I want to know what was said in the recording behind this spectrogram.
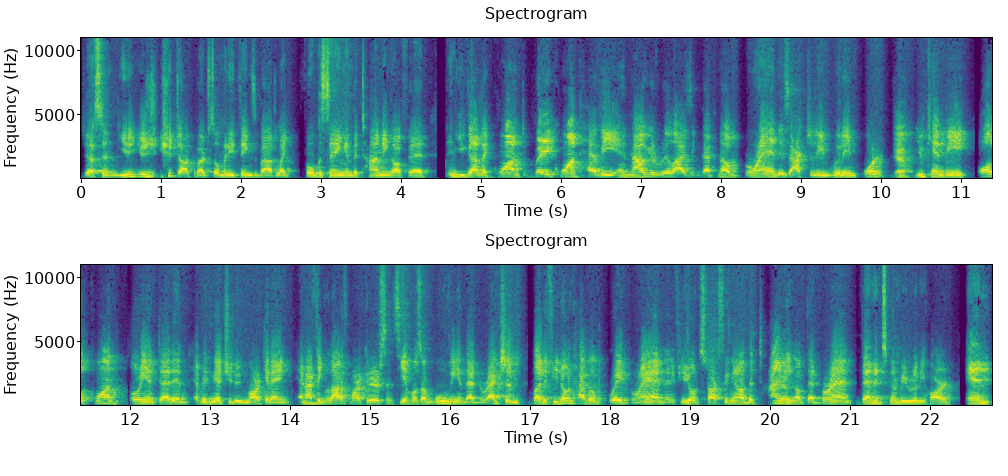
Justin, you, you, you talked about so many things about like focusing and the timing of it and you got like quant very quant heavy and mm-hmm. now you're realizing that no brand is actually really important yeah you can be all quant oriented in everything that you do in marketing and mm-hmm. i think a lot of marketers and cmos are moving in that direction but if you don't have a great brand and if you don't start figuring out the timing yeah. of that brand then it's going to be really hard and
